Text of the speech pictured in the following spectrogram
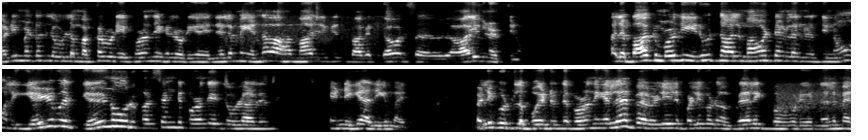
அடிமட்டத்துல உள்ள மக்களுடைய குழந்தைகளுடைய நிலைமை என்னவாக மாறி இருக்குன்னு பார்க்கறதுக்காக ஒரு ஆய்வு நடத்தினோம். அதுல பார்க்கும்பொழுது இருபத்தி நாலு மாவட்டங்களை நடத்தினோம். அதுல எழுபத் எழுநூறு பர்சன்ட் குழந்தை தொழிலாளர் எண்ணிக்கை அதிகமாயிருக்கு. பள்ளிக்கூடத்துல போயிட்டு இருந்த குழந்தைங்கள்ல இப்ப வெளியில பள்ளிக்கூடம் வேலைக்கு போகக்கூடிய ஒரு நிலைமை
